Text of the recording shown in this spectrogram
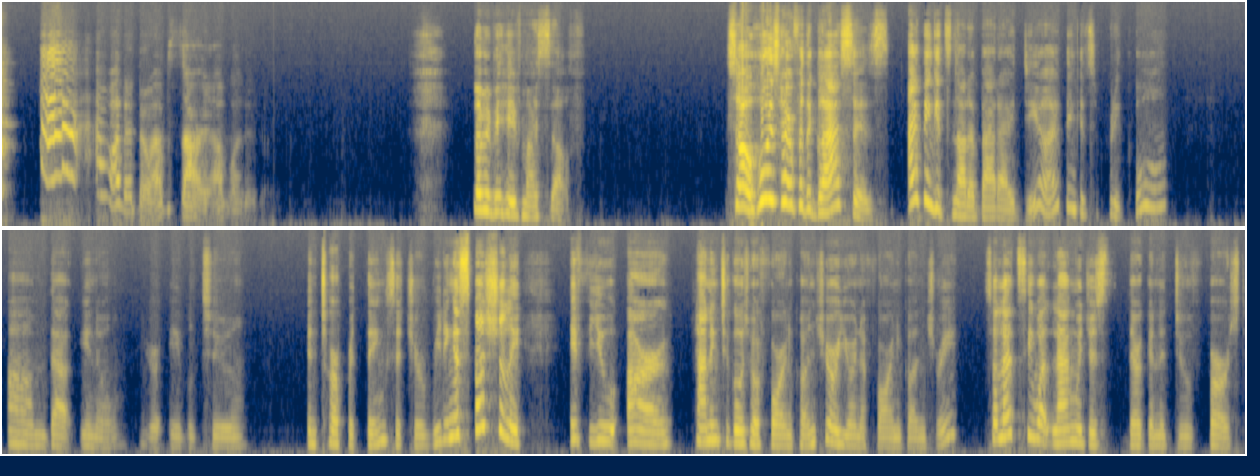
I want to know. I'm sorry. I want to know. Let me behave myself. So who is here for the glasses? I think it's not a bad idea. I think it's pretty cool um, that you know you're able to interpret things that you're reading, especially if you are planning to go to a foreign country or you're in a foreign country. So let's see what languages they're going to do first.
